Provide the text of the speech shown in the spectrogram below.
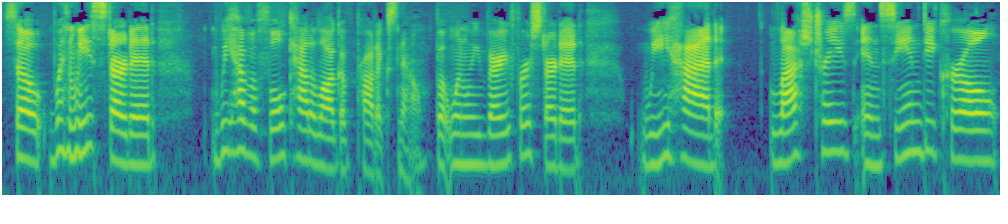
So, when we started, we have a full catalog of products now, but when we very first started, we had lash trays in C and D curl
